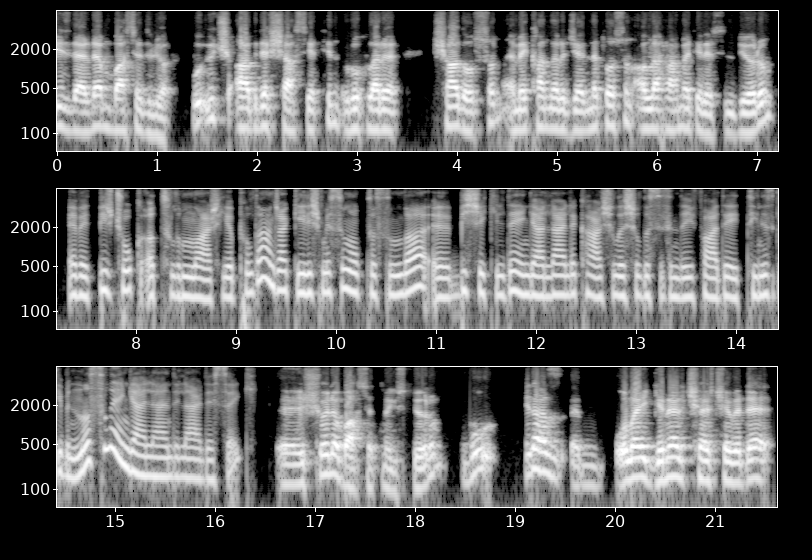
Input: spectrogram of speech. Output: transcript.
bizlerden bahsediliyor. Bu üç abide şahsiyetin ruhları şad olsun, mekanları cennet olsun, Allah rahmet eylesin diyorum. Evet birçok atılımlar yapıldı ancak gelişmesi noktasında e, bir şekilde engellerle karşılaşıldı sizin de ifade ettiğiniz gibi. Nasıl engellendiler desek? E, şöyle bahsetmek istiyorum. Bu biraz e, olayı genel çerçevede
